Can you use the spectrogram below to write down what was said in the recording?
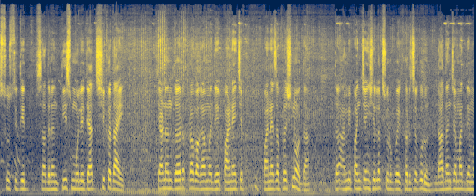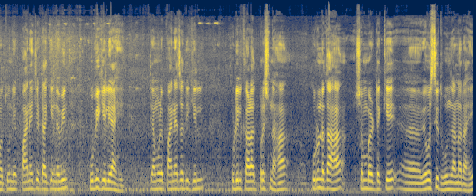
सुस्थितीत साधारण तीस मुले त्यात शिकत आहेत. त्यानंतर प्रभागामध्ये पाण्याचे पाण्याचा प्रश्न होता. तर आम्ही पंच्याऐंशी लक्ष रुपये खर्च करून दादांच्या माध्यमातून एक पाण्याची टाकी नवीन उभी केली आहे. त्यामुळे पाण्याचा देखील पुढील काळात प्रश्न हा पूर्णतः शंभर टक्के व्यवस्थित होऊन जाणार आहे.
